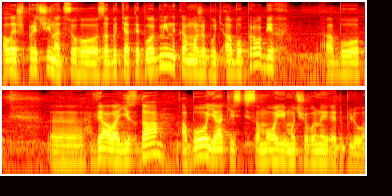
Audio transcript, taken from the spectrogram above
Але ж причина цього забиття теплообмінника може бути або пробіг, або е, вяла їзда, або якість самої мочовини AdBlue.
